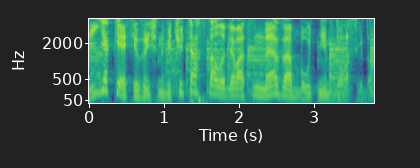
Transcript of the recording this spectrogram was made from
Яке фізичне відчуття стало для вас незабутнім досвідом?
